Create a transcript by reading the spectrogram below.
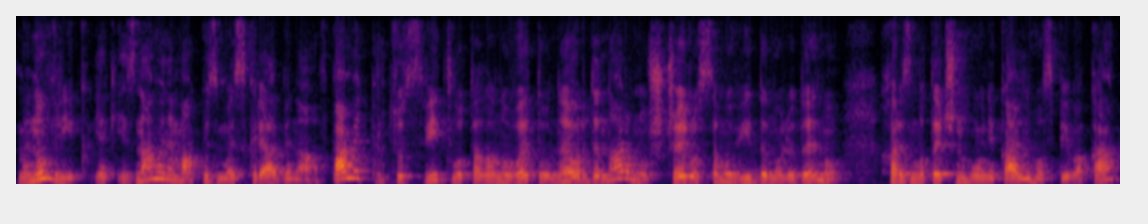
Минув рік, як і з нами нема Кузьми Скрябіна. В пам'ять про цю світлу, талановиту, неординарну, щиру, самовіддану людину, харизматичного унікального співака,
